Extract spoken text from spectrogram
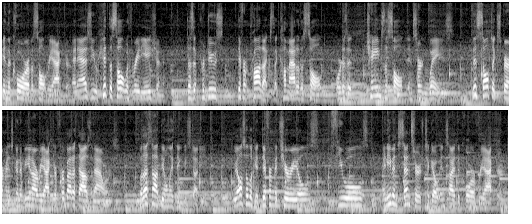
in the core of a salt reactor. And as you hit the salt with radiation, does it produce different products that come out of the salt, or does it change the salt in certain ways? This salt experiment is going to be in our reactor for about a thousand hours. But that's not the only thing we study. We also look at different materials, fuels, and even sensors to go inside the core of reactors.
